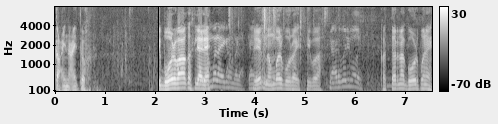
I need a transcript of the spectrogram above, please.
काय नाही तो. ही बोर बघा कसली आले नंबर आहे, एक नंबर आहे. एक नंबर बोर आहेत ही बघा. खतरनाक गोड पण आहे.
